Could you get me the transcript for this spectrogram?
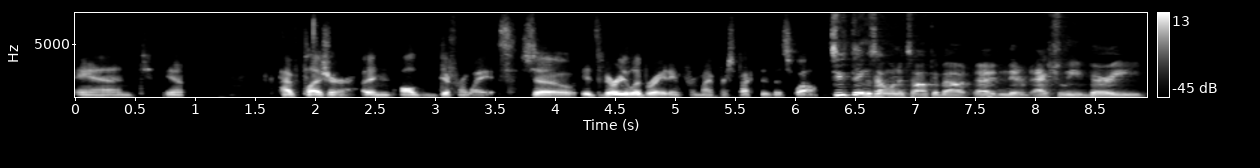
and you know have pleasure in all different ways. So it's very liberating from my perspective as well. Two things I want to talk about, uh, and they're actually very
